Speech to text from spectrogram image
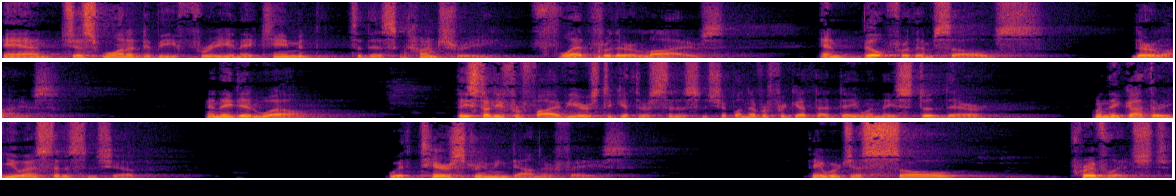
and just wanted to be free. And they came into this country, fled for their lives, and built for themselves their lives. And they did well. They studied for five years to get their citizenship. I'll never forget that day when they stood there, when they got their U.S. citizenship with tears streaming down their face. They were just so privileged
